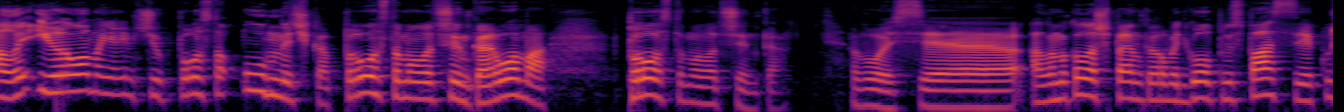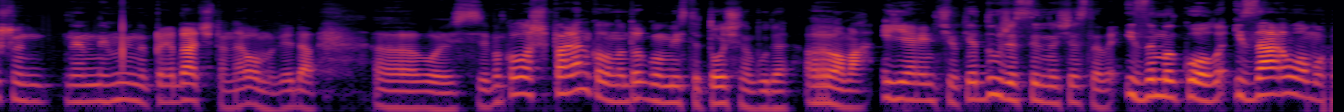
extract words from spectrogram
Але і Рома Єремчук просто умничка, просто молодчинка. Рома просто молодчинка. Ось. е, Але Микола Шапаренко робить гол плюс пас, яку ж він не, передачу та на Рому віддав. Е, ось. Микола Шапаренко, але на другому місці точно буде Рома і Яремчук. Я дуже сильно щасливий і за Миколу, і за Рому,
